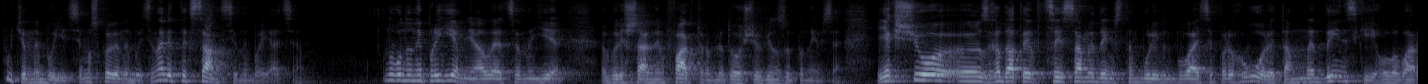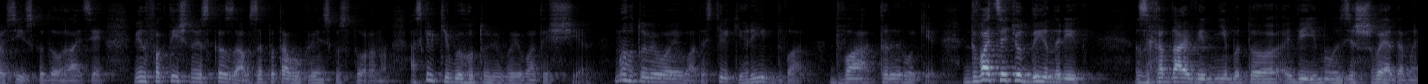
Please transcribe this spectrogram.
Путін не боїться, Московія не боїться, навіть тих санкцій не бояться. Ну, вони неприємні, але це не є вирішальним фактором для того, щоб він зупинився. Якщо е, згадати, в цей самий день в Стамбулі відбуваються переговори, там Мединський, голова російської делегації, він фактично і сказав, запитав українську сторону: а скільки ви готові воювати ще? Ми готові воювати стільки рік, два, два, три роки, 21 рік. Згадав він нібито війну зі шведами,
